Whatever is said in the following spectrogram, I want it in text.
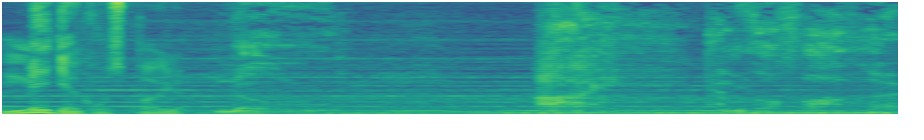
méga gros spoil. No. I am your father.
